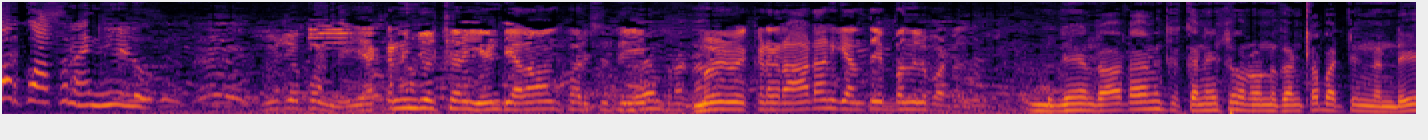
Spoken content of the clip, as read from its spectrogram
వరకు వస్తున్నాయి నీళ్ళు. నువ్వు చెప్పండి ఎక్కడి నుంచి వచ్చారు? ఏంటి ఎలా ఉంది పరిస్థితి? మీరు ఇక్కడ రావడానికి ఎంత ఇబ్బందులు పడ్డారు? నేను రావడానికి కనీసం రెండు గంటలు పట్టిందండి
